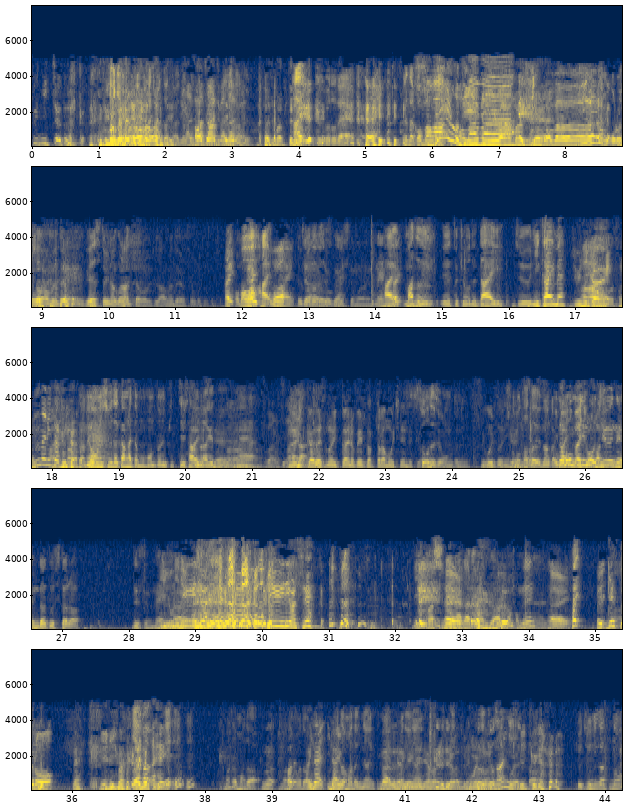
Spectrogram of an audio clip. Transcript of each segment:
普通に言っちゃうとなんか。始まった始まった始まってる始まってるはい、ということで、皆さんこんばんは。死ねよ DD はマジでこんばんは。DD を殺しちゃダメだよ。ゲストいなくなっちゃうからダメだよ、そういうこと。はいこんばんは。はい。はいというじゃあ紹介してもらうね。はい、まず、えっと、今日で第12回目。12あー回そんなに経ちますかね。4週で考えたらもう本当にぴっちり3ヶ月ですね。まあ1ヶ月の1回のペースだったらもう1年ですよそうですよ、本当に。すごい本当にその例え、なんか今、いまいち本当にもうわかんない。10年だとしたら、ですよね。いいよはいね DD はしねリマしながらやつあるのかもしれねない。。はい。はいゲストのね DD マンいや、ま、え、え、えまだまだ、ままだまだ。あいないいないわまだいない。まだいない。いない今来るでしょ今日何日今日12月の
